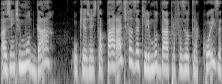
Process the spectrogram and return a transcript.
a gente mudar o que a gente está parar de fazer aquilo e mudar para fazer outra coisa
